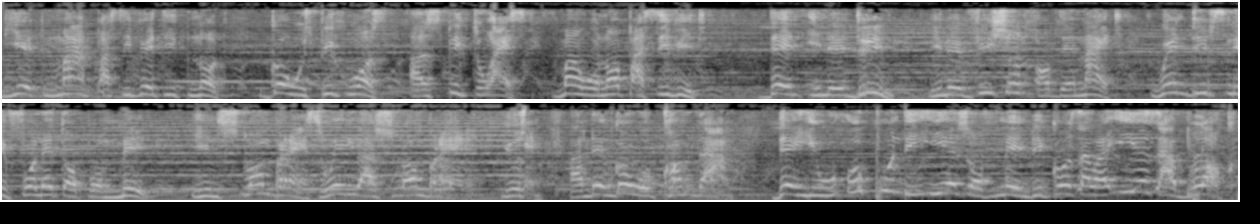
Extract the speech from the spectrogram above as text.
yet man perceiveth it not. God will speak once and speak twice. Man will not perceive it. Then in a dream, in a vision of the night, when deep sleep falleth upon me, in slumberance, when you are slumbering, you and then God will come down then he will open the ears of men because our ears are blocked.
